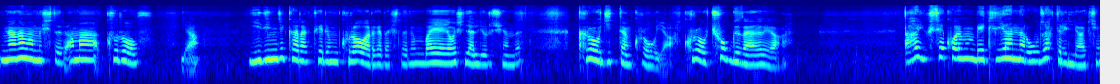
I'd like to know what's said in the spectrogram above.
inanamamıştır ama Kurov ya. Yedinci karakterim Crow arkadaşlarım. Baya yavaş ilerliyoruz şu anda. Crow cidden Crow ya. Crow çok güzel ya. Daha yüksek koymamı bekleyenler olacaktır illaki.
